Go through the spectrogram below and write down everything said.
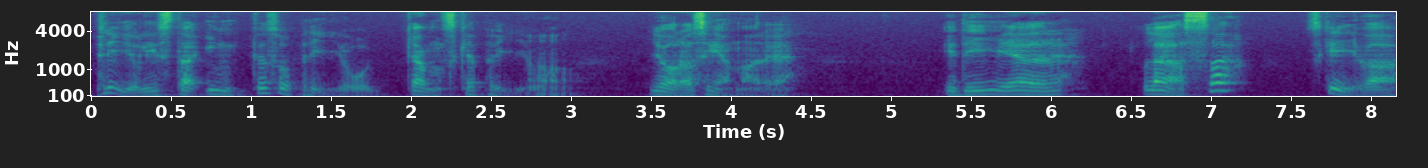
priolista, inte så prio, ganska prio, Ja. göra senare, idéer, läsa, skriva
